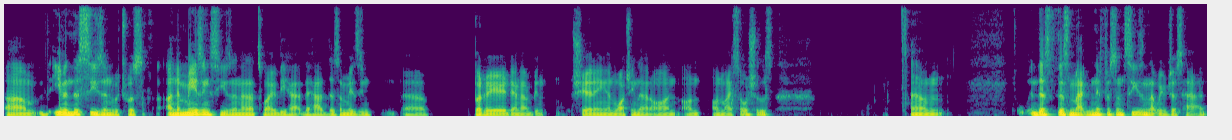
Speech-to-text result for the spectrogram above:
Um, even this season, which was an amazing season, and that's why they had they had this amazing uh, parade, and I've been sharing and watching that on on on my socials. Um, in this this magnificent season that we've just had,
